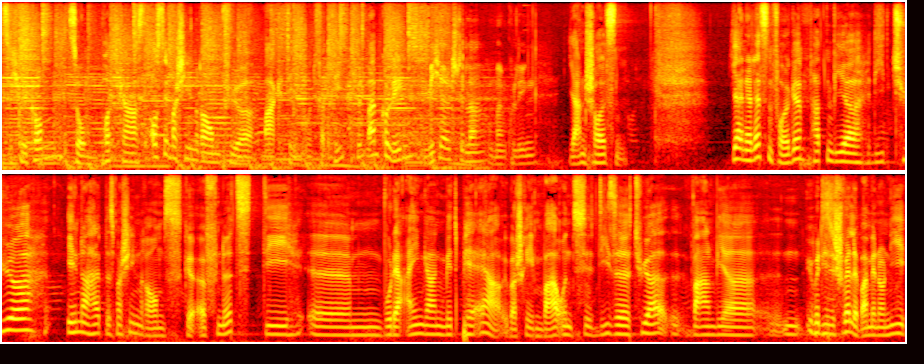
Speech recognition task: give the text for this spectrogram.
herzlich willkommen zum Podcast aus dem Maschinenraum für Marketing und Vertrieb mit meinem Kollegen Michael Stiller und meinem Kollegen Jan Scholzen. Ja, in der letzten Folge hatten wir die Tür innerhalb des Maschinenraums geöffnet, die, ähm, wo der Eingang mit PR überschrieben war. Und diese Tür waren wir, äh, über diese Schwelle waren wir noch nie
